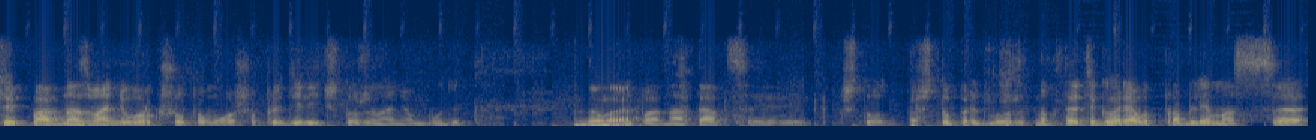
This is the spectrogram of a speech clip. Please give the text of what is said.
Ты по названию воркшопа можешь определить, что же на нем будет. Ну, да. по аннотации, что, что предложат. Но, кстати говоря, вот проблема с,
